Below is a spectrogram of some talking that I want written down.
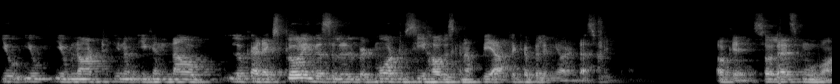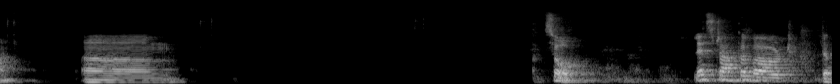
you you you've not you know you can now look at exploring this a little bit more to see how this can be applicable in your industry. Okay so let's move on. Um, so let's talk about the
